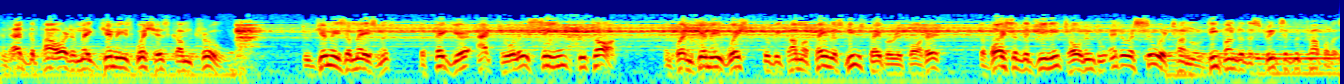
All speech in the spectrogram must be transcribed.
and had the power to make Jimmy's wishes come true. To Jimmy's amazement, the figure actually seemed to talk. And when Jimmy wished to become a famous newspaper reporter, the voice of the genie told him to enter a sewer tunnel deep under the streets of Metropolis.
